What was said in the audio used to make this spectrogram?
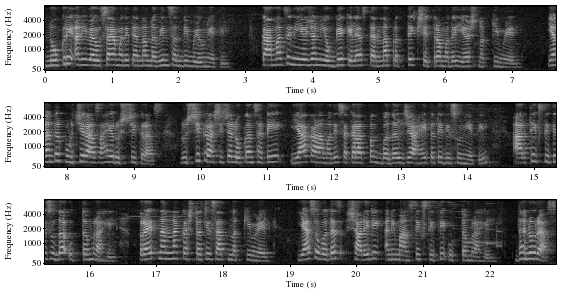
नोकरी आणि व्यवसायामध्ये त्यांना नवीन संधी मिळून येतील. कामाचे नियोजन योग्य केल्यास त्यांना प्रत्येक क्षेत्रामध्ये यश नक्की मिळेल. यानंतर पुढची रास आहे वृश्चिक रास. वृश्चिक राशीच्या लोकांसाठी या काळामध्ये सकारात्मक बदल जे आहे तर ते दिसून येतील. आर्थिक स्थितीसुद्धा उत्तम राहील. प्रयत्नांना कष्टाची साथ नक्की मिळेल. यासोबतच शारीरिक आणि मानसिक स्थिती उत्तम राहील. धनुरास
